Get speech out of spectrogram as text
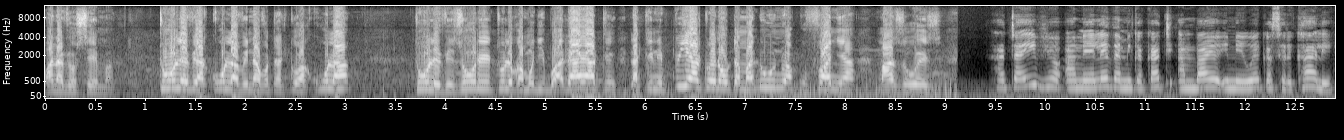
wanavyosema. Tule vyakula vinavyotakiwa kula, tule vizuri, tule kwa mujibu wa diet, lakini pia tuwe na utamaduni wa kufanya mazoezi. Hata hivyo, ameeleza mikakati ambayo imeiweka serikali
